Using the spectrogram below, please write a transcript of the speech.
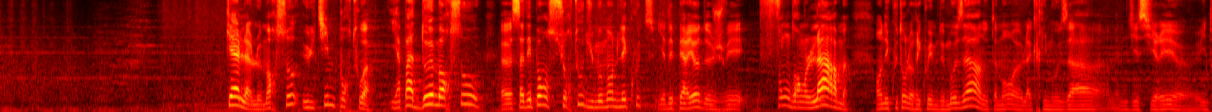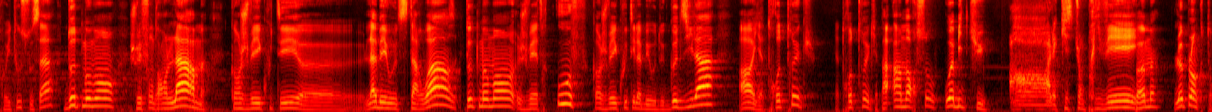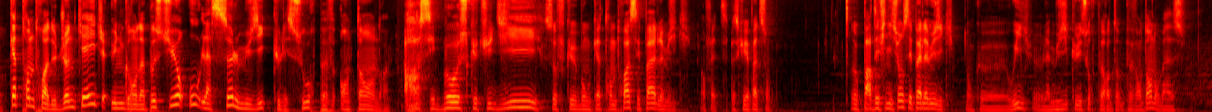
Quel le morceau ultime pour toi? Il n'y a pas deux morceaux, Euh, ça dépend surtout du moment de l'écoute. Il y a des périodes, je vais fondre en larmes en écoutant le Requiem de Mozart, notamment euh, Lacrimosa, même Dies euh, Introitus, tout ça. D'autres moments, je vais fondre en larmes quand je vais écouter euh, la BO de Star Wars. D'autres moments, je vais être ouf quand je vais écouter la BO de Godzilla. Ah, il y a trop de trucs, il y a trop de trucs, il n'y a pas un morceau. Où habites-tu? Oh, les questions privées Comme le plancton. 433 de John Cage, une grande imposture ou la seule musique que les sourds peuvent entendre. Ah, c'est beau ce que tu dis Sauf que bon, 433, c'est pas de la musique, en fait, parce qu'il n'y a pas de son. Donc par définition, c'est pas de la musique. Donc euh, oui, la musique que les sourds peuvent entendre, bah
